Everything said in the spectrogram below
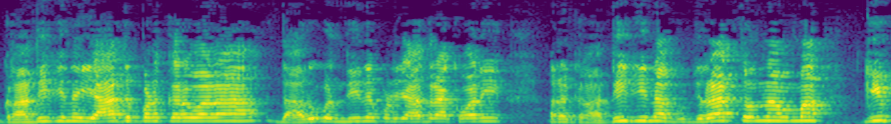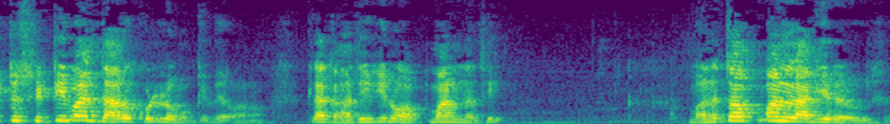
ગાંધીજીને યાદ પણ કરવાના, દારૂબંધીને પણ યાદ રાખવાની અને ગાંધીજીના ગુજરાતનામાં ગિફ્ટ સિટીમાં જ દારૂ ખુલ્લો મૂકી દેવાનો. એટલે ગાંધીજીનું અપમાન નથી. મને તો અપમાન લાગી રહ્યું છે.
